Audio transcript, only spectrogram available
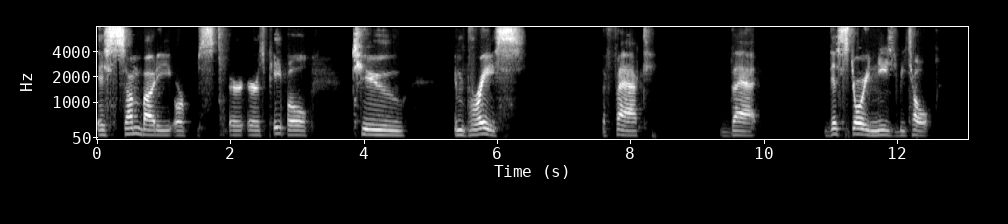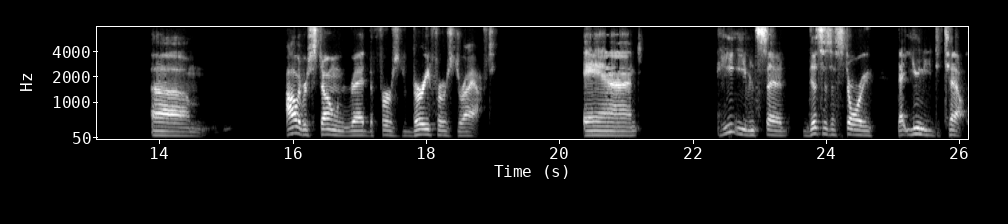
is somebody or or, or is people to embrace the fact that this story needs to be told. Um, Oliver Stone read the first, very first draft, and he even said, "This is a story that you need to tell.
